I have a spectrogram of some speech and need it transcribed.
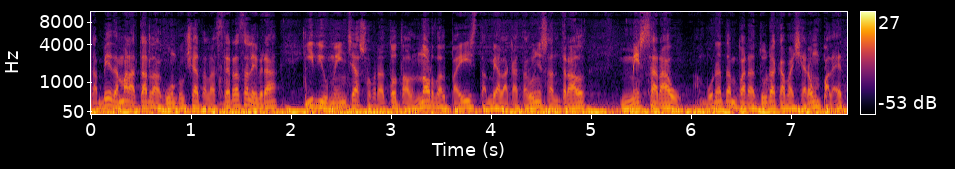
també demà a la tarda algun ruixat a les Terres de l'Ebre i diumenge, sobretot al nord del país, també a la Catalunya central, més serau, amb una temperatura que baixarà un palet.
